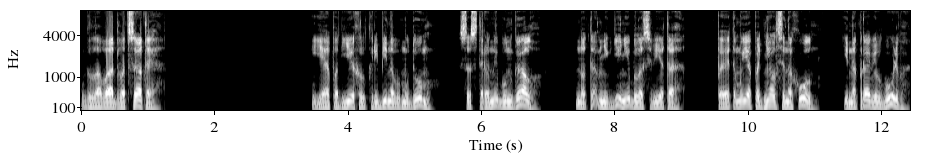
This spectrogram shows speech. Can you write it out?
Глава 20 Я подъехал к Рябиновому дому со стороны бунгало, но там нигде не было света, поэтому я поднялся на холм и направил Вольво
